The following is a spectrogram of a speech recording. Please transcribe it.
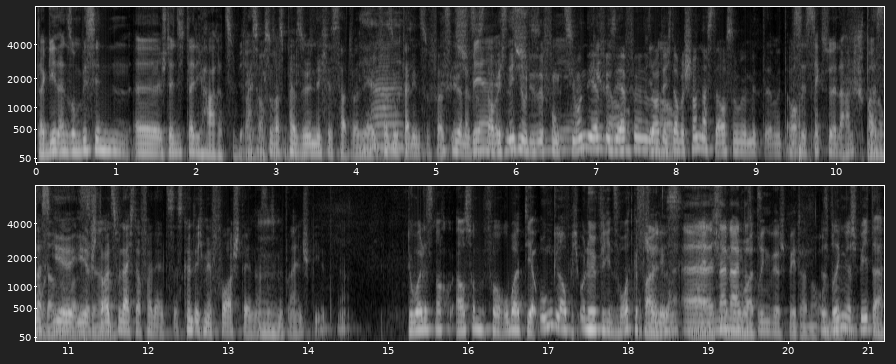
da geht dann so ein bisschen, äh, stellen sich da die Haare zu Berge. Weil es auch so was Persönliches hat, weil er Ja, eben versucht hat, ihn zu verführen. ist Das ist, schwer, glaube ich, nicht nur diese schwer, Funktion, die er für sie genau, erfüllen sollte. Ich genau. glaube schon, dass da auch so mit, mit auch, Diese sexuelle Anspannung dass das oder ihr, sowas, ihr ja. Mhm. Stolz vielleicht auch verletzt. Das könnte ich mir vorstellen, dass das mit reinspielt. Ja. Du wolltest noch ausholen, bevor Robert dir unglaublich unhöflich ins Wort gefallen ist. Äh, nein, schlimm, nein, das bringen wir später noch. Das bringen wir später.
